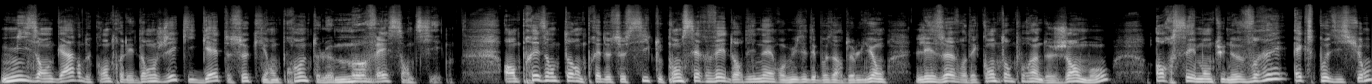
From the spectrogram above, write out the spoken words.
mise en garde contre les dangers qui guettent ceux qui empruntent le mauvais sentier. En présentant près de ce cycle conservé d'ordinaire au musée des beaux-arts de Lyon les œuvres des contemporains de Jean Maud, Orsay monte une vraie exposition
